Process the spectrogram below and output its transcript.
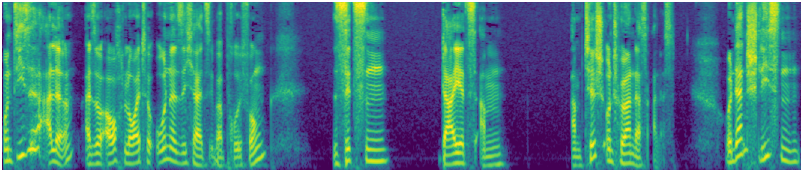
und diese alle, also auch Leute ohne Sicherheitsüberprüfung, sitzen da jetzt am, am Tisch und hören das alles. Und dann schließen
